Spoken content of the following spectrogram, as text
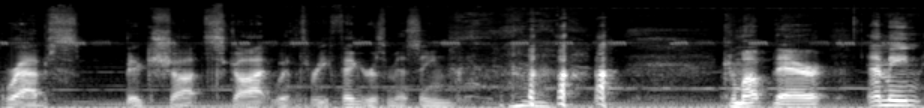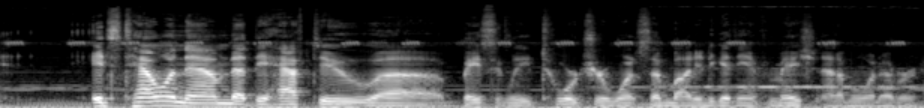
grabs Big Shot Scott with three fingers missing. Come up there. I mean, it's telling them that they have to uh, basically torture one somebody to get the information out of them, or whatever.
